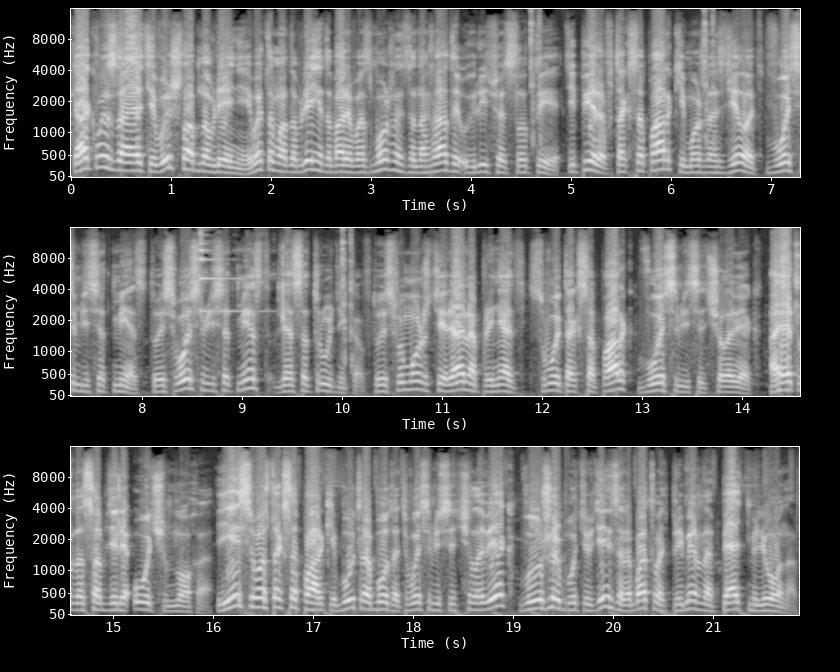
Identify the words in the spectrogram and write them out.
Как вы знаете, вышло обновление, и в этом обновлении давали возможность за награды увеличивать слоты. Теперь в таксопарке можно сделать 80 мест, то есть 80 мест для сотрудников. То есть вы можете реально принять свой таксопарк 80 человек. А это на самом деле очень много. Если у вас в таксопарке будет работать 80 человек, вы уже будете в день зарабатывать примерно 5 5 миллионов.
